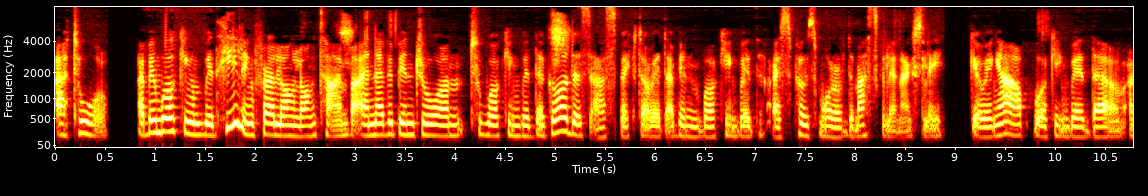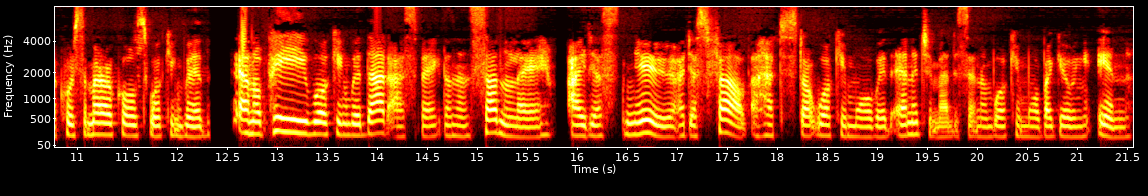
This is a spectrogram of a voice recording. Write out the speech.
at all. I've been working with healing for a long long time but i've never been drawn to working with the goddess aspect of it. I've been working with i suppose more of the masculine actually. Going up working with uh, a course of miracles working with NLP working with that aspect. And then suddenly I just knew, I just felt I had to start working more with energy medicine and working more by going in.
